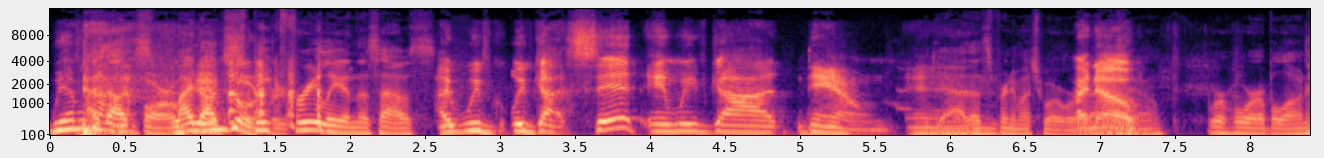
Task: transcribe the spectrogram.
we haven't my gotten that dogs. far. my dogs speak freely in this house. I, we've we've got sit and we've got down. And Yeah, that's pretty much where we're. I at, know. you know. We're horrible owners.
